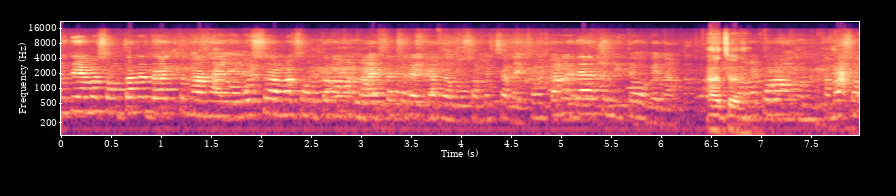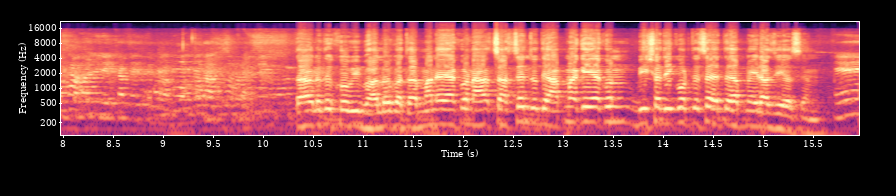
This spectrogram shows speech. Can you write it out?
যদি আমার সন্তানের দায়িত্ব না নেয় অবশ্যই আমার সন্তান আমার মায়ের সাথে রেখা যাব সমস্যা নেই সন্তানের দায়িত্ব নিতে হবে না। আচ্ছা। আমার সন্তান আমি রেখা দিতে পারব আমার আশা আছে। তাহলে তো খুবই ভালো কথা। মানে এখন চাচ্ছেন যদি আপনাকে এখন বিষাদি করতে চায় তো আপনি রাজি আছেন? হ্যাঁ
